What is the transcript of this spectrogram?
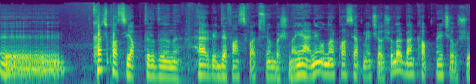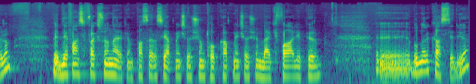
e, kaç pas yaptırdığını her bir defansif aksiyon başına. Yani onlar pas yapmaya çalışıyorlar. Ben kapmaya çalışıyorum. Ve defansif aksiyonlar yapıyorum. Pas arası yapmaya çalışıyorum. Top kapmaya çalışıyorum. Belki faal yapıyorum. E, bunları kastediyor.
